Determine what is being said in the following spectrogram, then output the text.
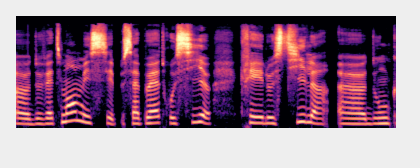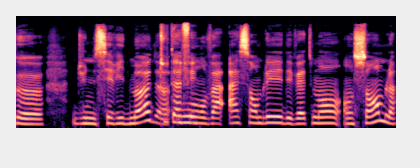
euh, de vêtements, mais ça peut être aussi créer le style donc d'une série de mode Tout à où fait. on va assembler des vêtements ensemble.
